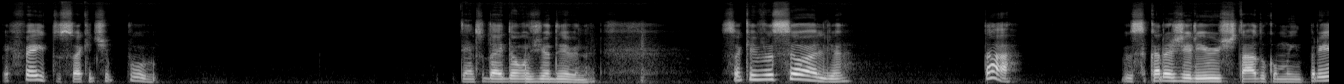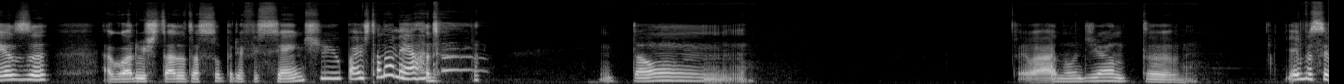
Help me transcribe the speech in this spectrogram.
perfeito, só que tipo dentro da ideologia dele, né? Só que aí você olha, tá, esse cara geriu o Estado como empresa, agora o Estado tá super eficiente e o país tá na merda. Então. Sei lá, não adianta. E aí você.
